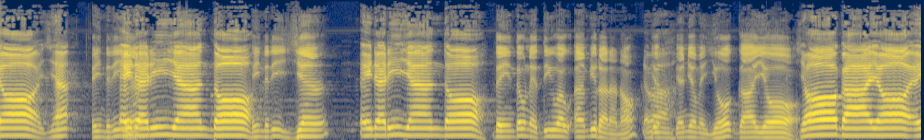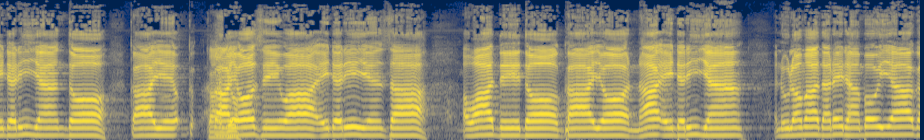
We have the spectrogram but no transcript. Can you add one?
ယောယံ ဣန္ဒရိဣယန္ဒရိယံသောဣန္ဒရိယံဣန္ဒရိယံသောတိန်တုံးနဲ့တီဝါကိုအံပြုတာတာနော်တပါးပြန်ပြောမယ်ယောကာယောယောကာယောဣန္ဒရိယံသောကာယေကာယောစေဝဣန္ဒရိယံသာအဝါတေသောကာယောနာဣန္ဒရိယံအနုလောမတရိဋ္ဌံဘုယာက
